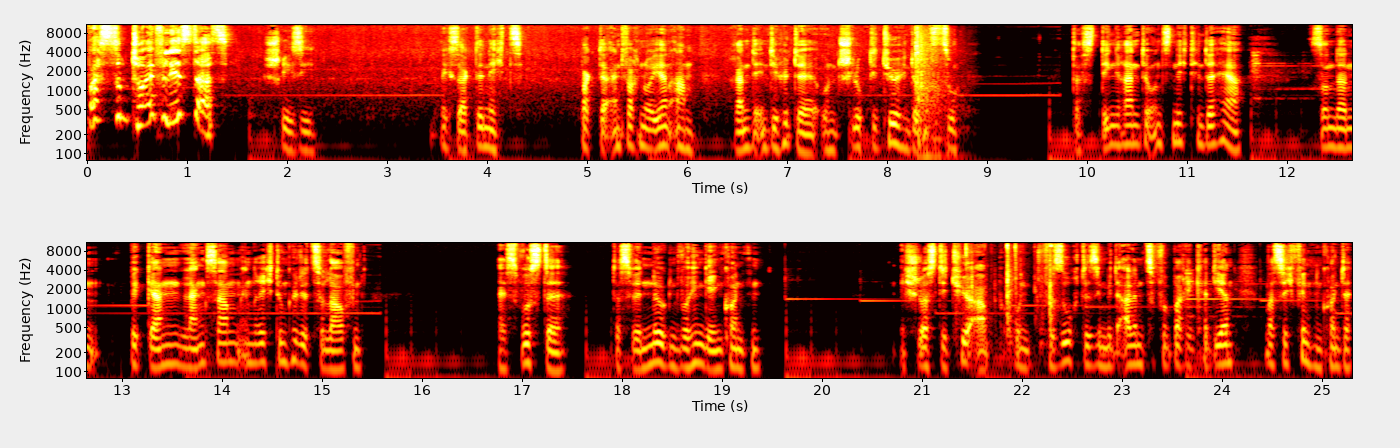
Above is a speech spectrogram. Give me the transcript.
was zum Teufel ist das? schrie sie. Ich sagte nichts, packte einfach nur ihren Arm, rannte in die Hütte und schlug die Tür hinter uns zu. Das Ding rannte uns nicht hinterher, sondern begann langsam in Richtung Hütte zu laufen. Es wusste, dass wir nirgendwo hingehen konnten. Ich schloss die Tür ab und versuchte sie mit allem zu verbarrikadieren, was ich finden konnte.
